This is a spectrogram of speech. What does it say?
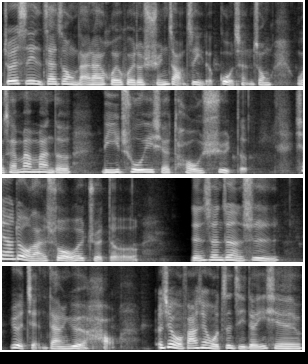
就会是一直在这种来来回回的寻找自己的过程中，我才慢慢的离出一些头绪的。现在对我来说，我会觉得人生真的是越简单越好，而且我发现我自己的一些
